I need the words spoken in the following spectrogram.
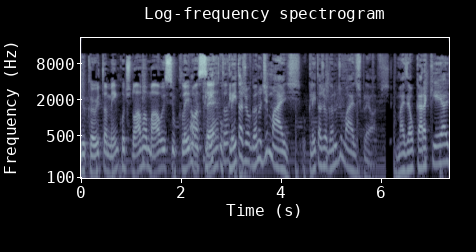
E o Curry também continuava mal. E se o Clay não, Não, o Clay- acerta. o Clay tá jogando demais. O Clay tá jogando demais os playoffs. Mas é o cara que a,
